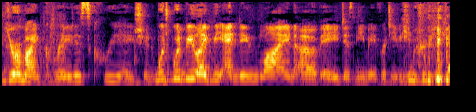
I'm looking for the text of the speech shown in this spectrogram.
You're my greatest creation. Which would be like the ending line of a Disney made for TV movie.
